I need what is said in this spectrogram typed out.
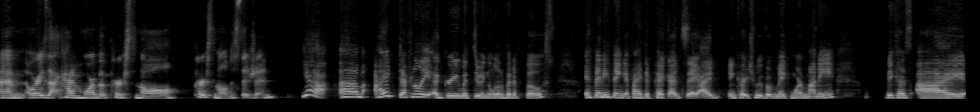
um or is that kind of more of a personal personal decision? Yeah, um, I definitely agree with doing a little bit of both. If anything, if I had to pick, I'd say I'd encourage people to make more money because I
